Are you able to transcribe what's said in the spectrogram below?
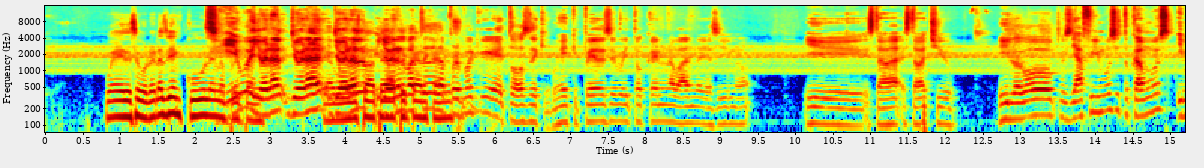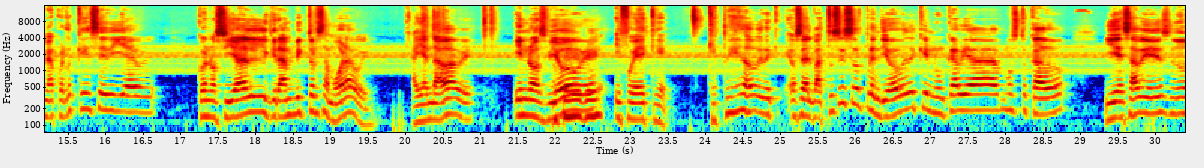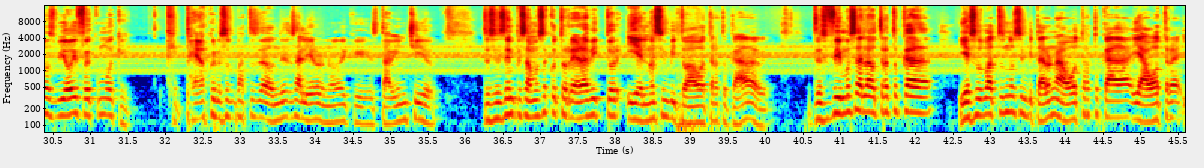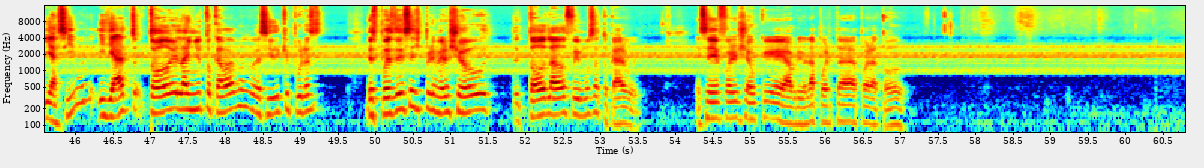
Güey, de seguro eras bien cool en la prepa. Sí, güey, yo era, yo era, yo era, yo era el vato de la prepa que todos de que, güey, qué pedo ese güey toca en una banda y así, ¿no? Y estaba, estaba chido. Y luego, pues ya fuimos y tocamos. Y me acuerdo que ese día, güey, conocí al gran Víctor Zamora, güey. Ahí andaba, güey. Y nos vio, güey. Y fue de que, ¿qué pedo, güey? O sea, el vato se sorprendió, güey, de que nunca habíamos tocado. Y esa vez nos vio y fue como de que, ¿qué pedo con esos vatos de dónde salieron, no? De que está bien chido. Entonces empezamos a cotorrear a Víctor y él nos invitó a otra tocada, güey. Entonces fuimos a la otra tocada y esos vatos nos invitaron a otra tocada y a otra y así, güey. Y ya todo el año tocábamos, güey, así de que puras... Después de ese primer show, de todos lados fuimos a tocar, güey. Ese fue el show que abrió la puerta para todo.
